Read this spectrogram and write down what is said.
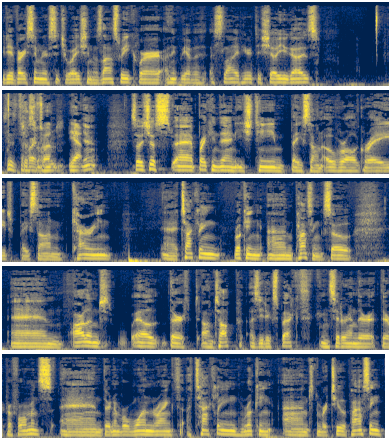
we did a very similar situation as last week where I think we have a, a slide here to show you guys. This is the first one. Yeah. Yeah. So it's just uh, breaking down each team based on overall grade, based on carrying, uh, tackling, rucking, and passing. So um, Ireland, well, they're on top as you'd expect, considering their their performance, and they're number one ranked at tackling, rucking, and number two at passing,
